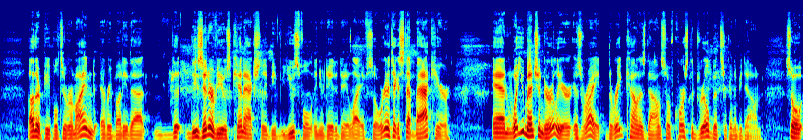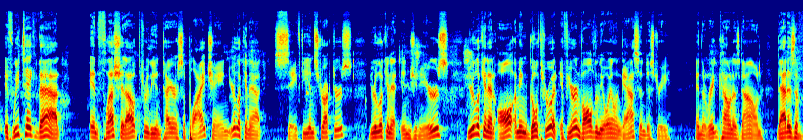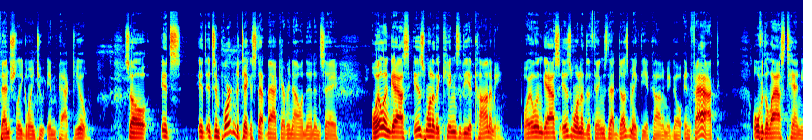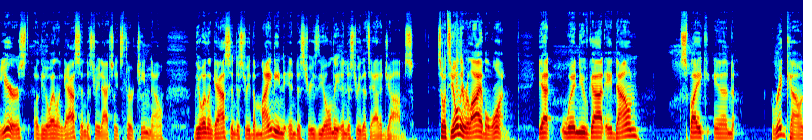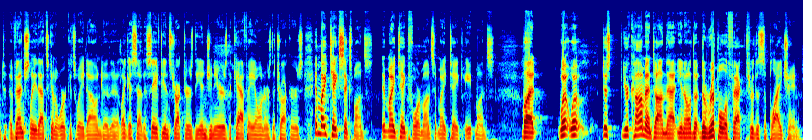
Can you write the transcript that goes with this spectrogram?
other people to remind everybody that th- these interviews can actually be useful in your day to day life. So we're going to take a step back here. And what you mentioned earlier is right. The rig count is down, so of course the drill bits are going to be down. So if we take that and flesh it out through the entire supply chain, you're looking at safety instructors, you're looking at engineers, you're looking at all, I mean, go through it. If you're involved in the oil and gas industry and the rig count is down, that is eventually going to impact you. So it's, it, it's important to take a step back every now and then and say, oil and gas is one of the kings of the economy. Oil and gas is one of the things that does make the economy go. In fact, over the last 10 years, the oil and gas industry, actually it's 13 now, the oil and gas industry, the mining industry is the only industry that's added jobs. So it's the only reliable one. Yet when you've got a down spike in rig count, eventually that's going to work its way down to the, like I said, the safety instructors, the engineers, the cafe owners, the truckers. It might take six months. It might take four months. It might take eight months. But what, what, just your comment on that, you know, the, the ripple effect through the supply chain.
